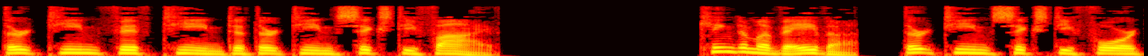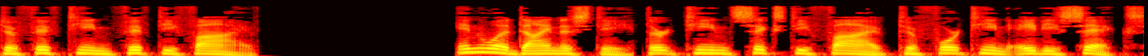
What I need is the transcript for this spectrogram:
1315 to 1365 Kingdom of Ava 1364 to 1555 Inwa dynasty 1365 to 1486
